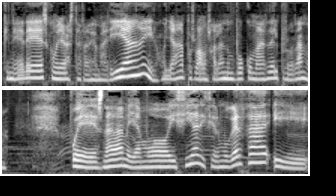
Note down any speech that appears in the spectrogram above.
quién eres, cómo llegaste a Radio María y luego ya pues vamos hablando un poco más del programa. Pues nada, me llamo Iciar, Iciar Muguerza, y,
